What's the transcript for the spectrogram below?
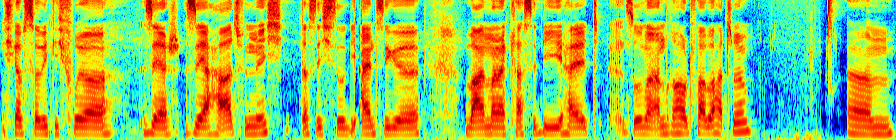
ich glaube, es war wirklich früher sehr, sehr hart für mich, dass ich so die einzige war in meiner Klasse, die halt so eine andere Hautfarbe hatte. Ähm,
